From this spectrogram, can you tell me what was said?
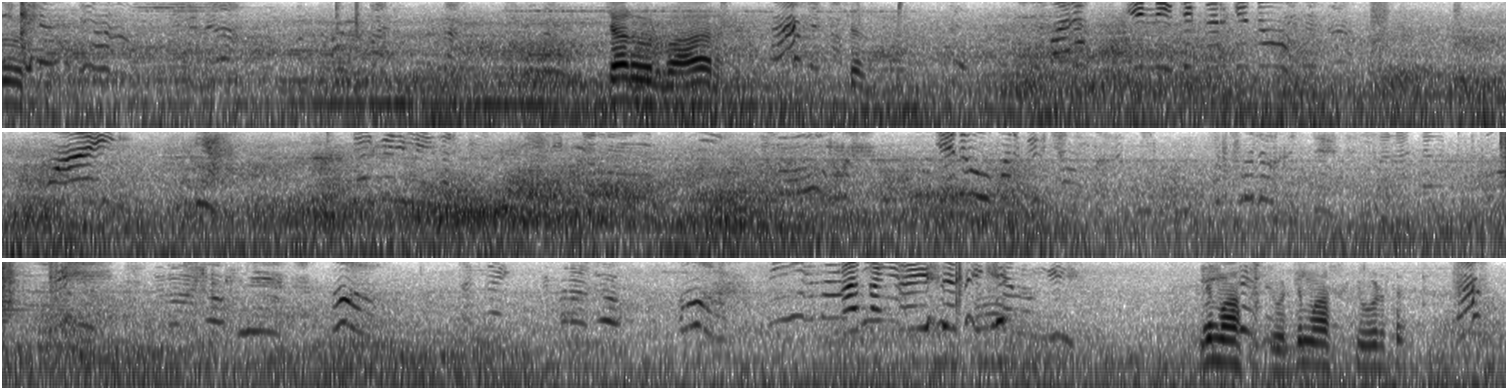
دور چل اور باہر۔ چل۔ یہ نیچے کر کے دو۔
